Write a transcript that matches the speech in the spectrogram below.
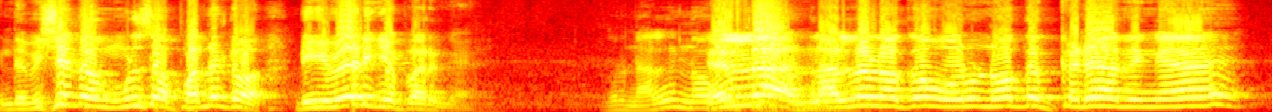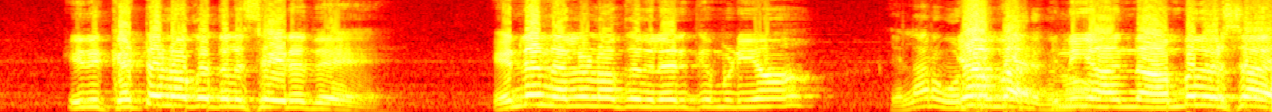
இந்த விஷயத்தை அவங்க முழுசா பண்ணட்டும். நீங்க வேடிக்கை பாருங்க. ஒரு நல்ல நோக்கம் எல்லாம் நல்ல நோக்கம் ஒரு நோக்கம் கிடையாதுங்க. இது கெட்ட நோக்கத்துல செய்யறது. என்ன நல்ல நோக்கத்துல இருக்க முடியும்? எல்லாரும் நீங்க அந்த ஐம்பது வருஷம்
